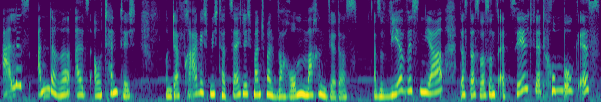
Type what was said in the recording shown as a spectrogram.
alles andere als authentisch. Und da frage ich mich tatsächlich manchmal, warum machen wir das? Also wir wissen ja, dass das, was uns erzählt wird, Humbug ist.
